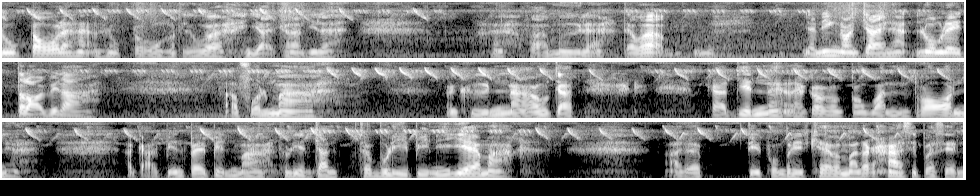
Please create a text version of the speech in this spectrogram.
ลูกโตแล้วฮะลูกโตเขาถือว่าใหญ่ขนาดนี้แล้วฝ่ามือแล้ว แต่ว่าอย่านิ่งนอนใจนะล่วงได้ตลอดเวลา ฝนมากลางคืนหนาวจัดอากาศเย็นนะแล้วก็กลางวันร้อนเนี่ยอากาศเปลี่ยนไปเปลี่ยนมา ทุเรียนจันทบุรีปีนี้แย่มาก อาจจะ ติดผลผลิตแค่ประมาณสักห้าสิบเปอร์เซ็นต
